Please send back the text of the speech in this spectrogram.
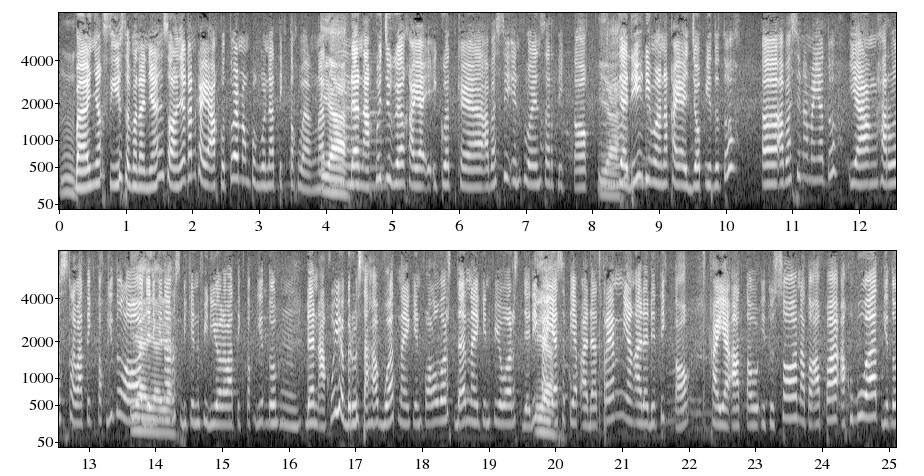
Hmm. banyak sih sebenarnya, soalnya kan kayak aku tuh emang pengguna TikTok banget. Iya. Dan aku juga kayak ikut kayak apa sih influencer TikTok. Iya. Jadi di mana kayak job itu tuh eh, apa sih namanya tuh yang harus lewat TikTok gitu loh. Iya, Jadi iya, kita iya. harus bikin video lewat TikTok gitu. Hmm. Dan aku ya berusaha buat naikin followers dan naikin viewers. Jadi Iya. kayak setiap ada tren yang ada di TikTok, kayak atau itu son atau apa, aku buat gitu.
